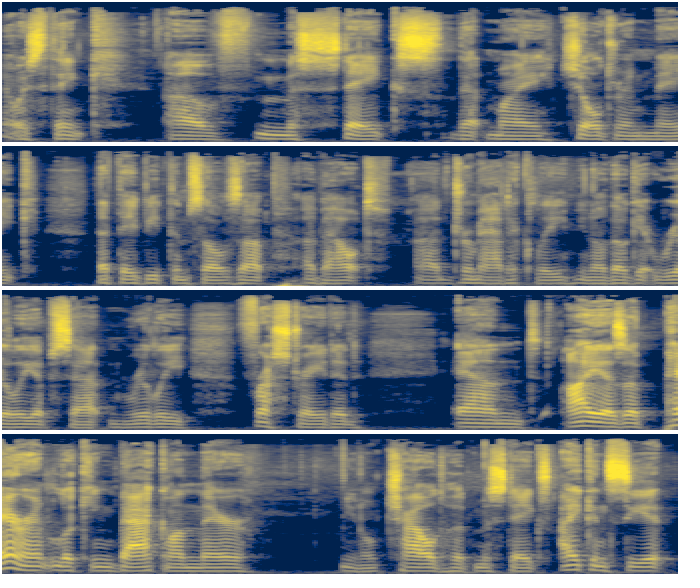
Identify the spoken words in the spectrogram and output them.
I always think of mistakes that my children make that they beat themselves up about uh, dramatically. You know, they'll get really upset and really frustrated. And I, as a parent, looking back on their you know childhood mistakes i can see it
